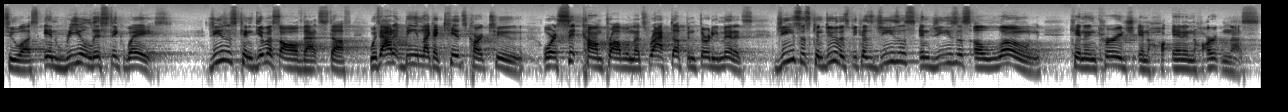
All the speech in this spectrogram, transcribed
to us in realistic ways. Jesus can give us all of that stuff without it being like a kid's cartoon or a sitcom problem that's wrapped up in 30 minutes. Jesus can do this because Jesus and Jesus alone can encourage and, and enhearten us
